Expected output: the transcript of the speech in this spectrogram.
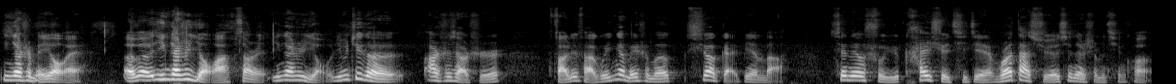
应该是没有哎，呃不，应该是有啊，sorry，应该是有，因为这个二十小时法律法规应该没什么需要改变吧。现在又属于开学期间，不知道大学现在什么情况？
